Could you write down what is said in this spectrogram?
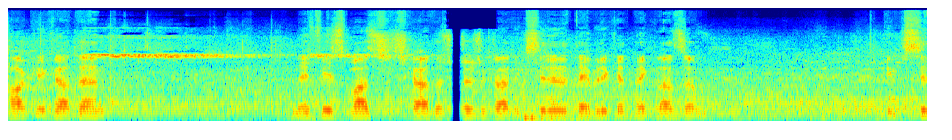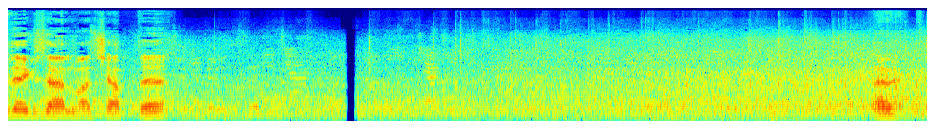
Hakikaten Nefis maç çıkardı çocuklar. İkisini de tebrik etmek lazım. İkisi de güzel maç yaptı. Evet.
